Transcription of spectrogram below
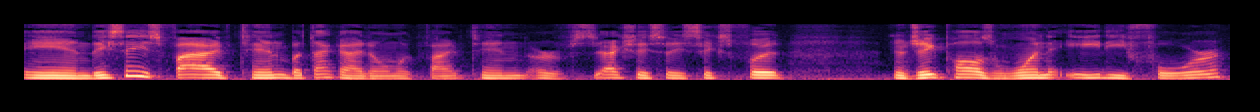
and they say he's 5'10 but that guy don't look 5'10 or actually say 6 foot. You know jake paul is 184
